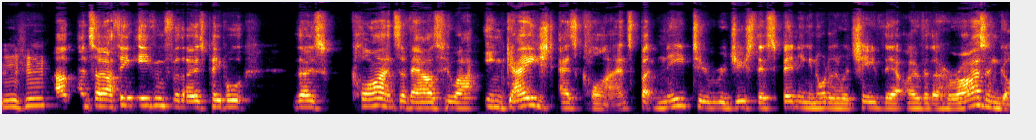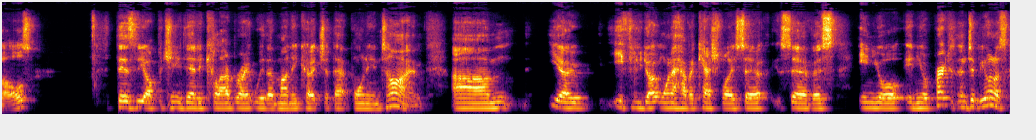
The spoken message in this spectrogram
Mm-hmm. Um, and so I think even for those people, those clients of ours who are engaged as clients but need to reduce their spending in order to achieve their over the horizon goals there's the opportunity there to collaborate with a money coach at that point in time. Um, you know if you don't want to have a cash flow ser- service in your in your practice. And to be honest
